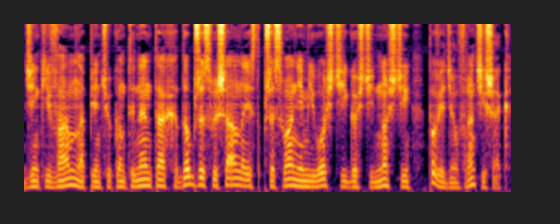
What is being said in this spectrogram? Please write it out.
Dzięki Wam na pięciu kontynentach dobrze słyszalne jest przesłanie miłości i gościnności, powiedział Franciszek.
